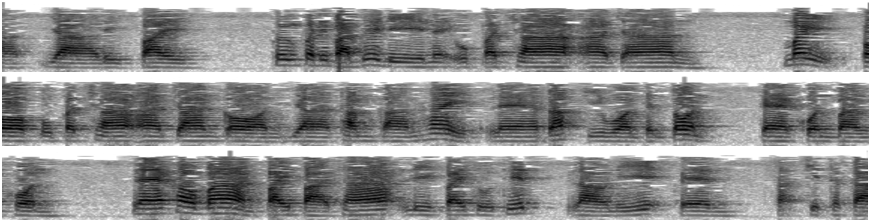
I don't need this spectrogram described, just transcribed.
าด อย่าหลีกไป พึงปฏิบัติด้วยดีในอุปชาอาจารย์ ไม่ปอกอุปชาอาจารย์ก่อน อย่าทำการให้แลรับจีวรเป็นต้น แก่คนบางคน แลเข้าบ้านไปป่าช้าหลีกไปสู่ทิศเหล่านี้เป็นจิตกะ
